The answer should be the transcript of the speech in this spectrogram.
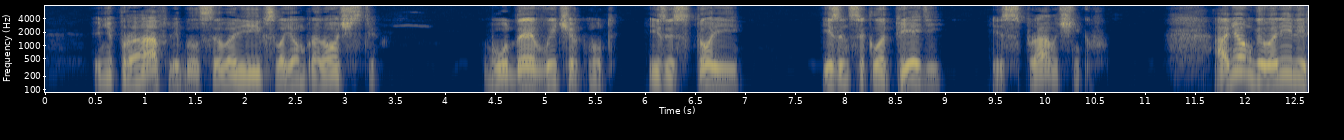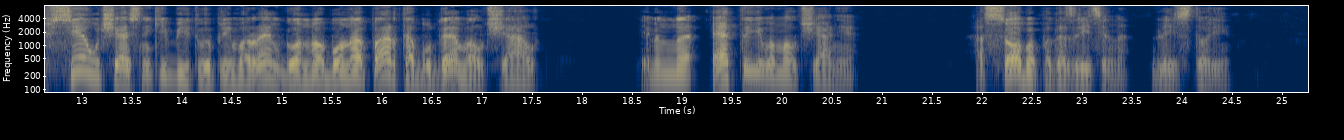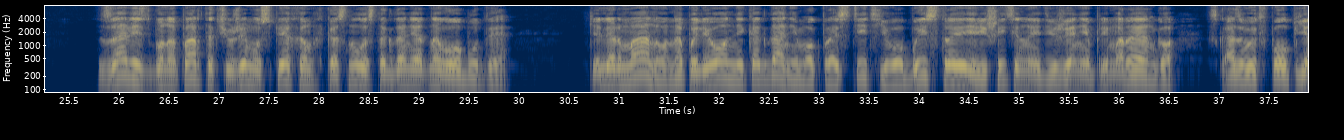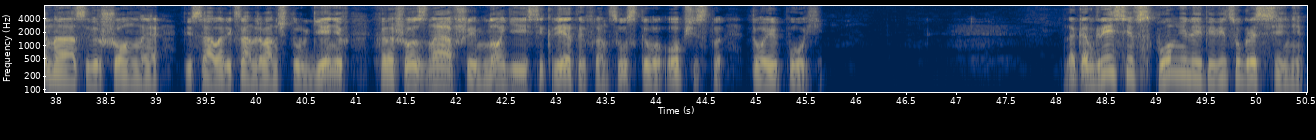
И не прав ли был Савари в своем пророчестве? Буде вычеркнут из истории, из энциклопедий, из справочников. О нем говорили все участники битвы при Моренго, но Бонапарт о Буде молчал. Именно это его молчание особо подозрительно для истории. Зависть Бонапарта к чужим успехам коснулась тогда ни одного Буде. Келлерману Наполеон никогда не мог простить его быстрое и решительное движение Примаренго, сказывают в полпьяна совершенное, писал Александр Иванович Тургенев, хорошо знавший многие секреты французского общества той эпохи. На Конгрессе вспомнили и певицу Гроссини.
